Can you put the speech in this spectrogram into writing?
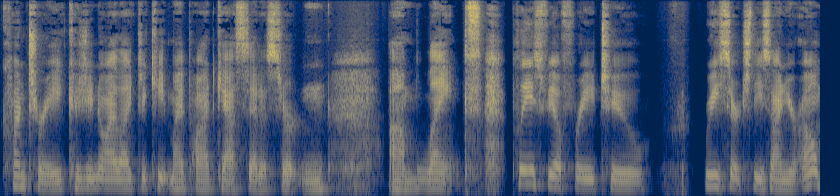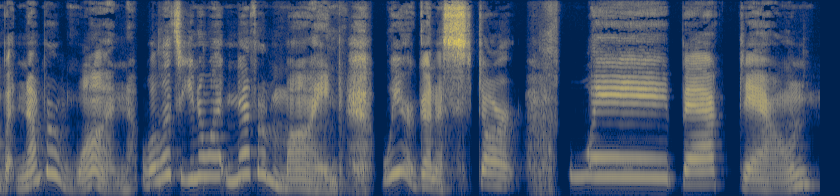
country, because you know I like to keep my podcasts at a certain um, length, please feel free to research these on your own. But number one, well, let's, you know what? Never mind. We are going to start way back down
